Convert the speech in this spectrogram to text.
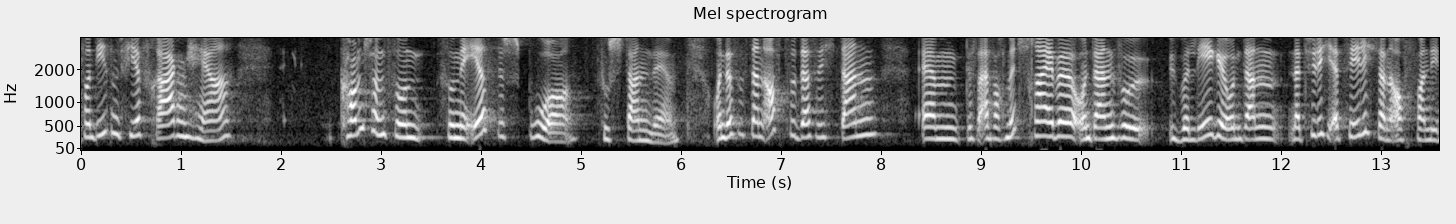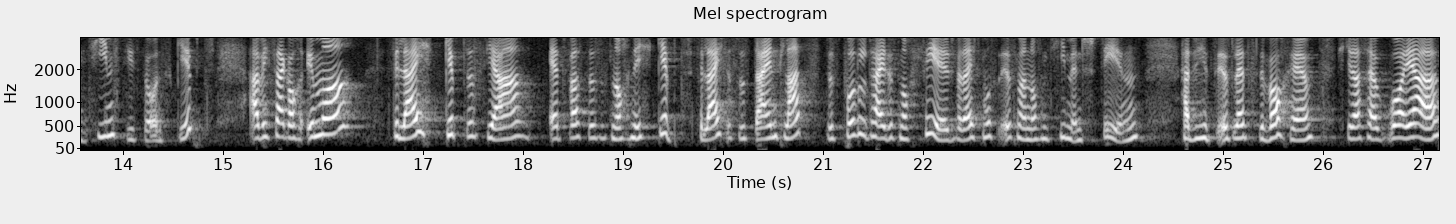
von diesen vier Fragen her kommt schon so, so eine erste Spur zustande. Und das ist dann oft so, dass ich dann ähm, das einfach mitschreibe und dann so überlege und dann natürlich erzähle ich dann auch von den Teams, die es bei uns gibt. Aber ich sage auch immer, vielleicht gibt es ja etwas, das es noch nicht gibt. Vielleicht ist es dein Platz, das Puzzleteil, das noch fehlt. Vielleicht muss erstmal noch ein Team entstehen. Hatte ich jetzt erst letzte Woche. Ich gedacht habe, boah ja,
